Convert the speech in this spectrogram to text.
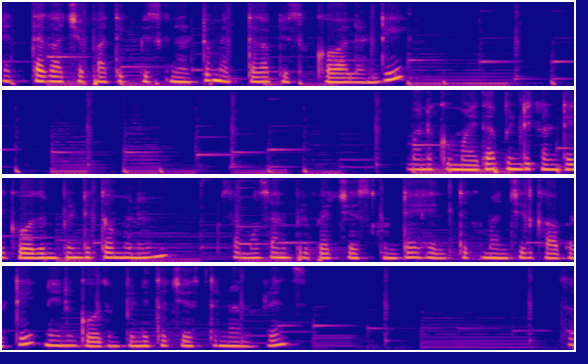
మెత్తగా చపాతీకి పిసికినట్టు మెత్తగా పిసుకోవాలండి మనకు మైదా పిండి కంటే గోధుమ పిండితో మనం సమోసాను ప్రిపేర్ చేసుకుంటే హెల్త్కి మంచిది కాబట్టి నేను గోధుమ పిండితో చేస్తున్నాను ఫ్రెండ్స్. సో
